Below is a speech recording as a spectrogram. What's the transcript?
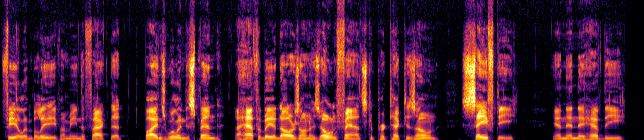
feel and believe. I mean, the fact that Biden's willing to spend a half a million dollars on his own fence to protect his own safety, and then they have the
